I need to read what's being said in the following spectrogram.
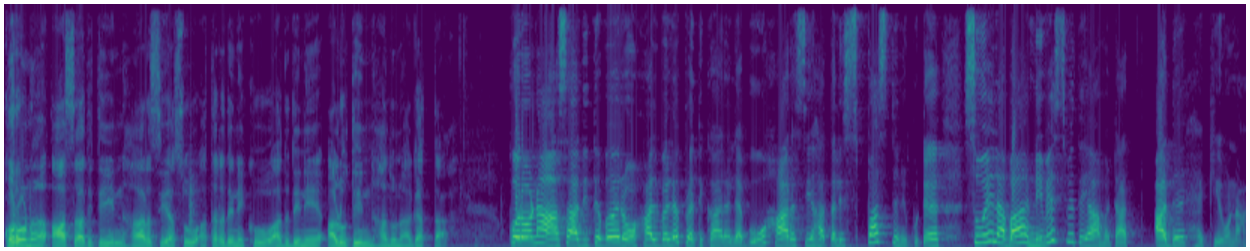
කොරෝන ආසාධිතීන් හාරසි අසූ අතර දෙනෙකු අද දිනේ අලුතින් හඳුනා ගත්තා. කොරෝන ආසාධිතව රෝහල්වල ප්‍රතිකාර ලැබූ හාරසිය හතලිස් පස් දෙනෙකුට සුවය ලබා නිවෙස් වෙත යාමටත් අද හැකි වුණා.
